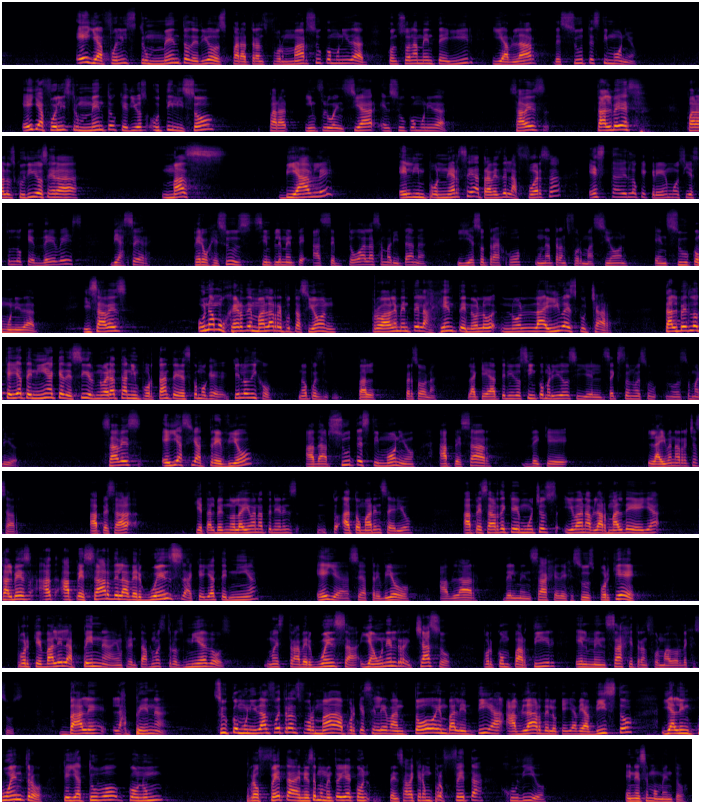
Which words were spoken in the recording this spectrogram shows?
ella fue el instrumento de Dios para transformar su comunidad con solamente ir y hablar de su testimonio. Ella fue el instrumento que Dios utilizó para influenciar en su comunidad. ¿Sabes? Tal vez para los judíos era más viable el imponerse a través de la fuerza. Esta es lo que creemos y esto es lo que debes de hacer. Pero Jesús simplemente aceptó a la samaritana y eso trajo una transformación en su comunidad. Y sabes, una mujer de mala reputación, probablemente la gente no, lo, no la iba a escuchar. Tal vez lo que ella tenía que decir no era tan importante. Es como que, ¿quién lo dijo? No, pues tal persona, la que ha tenido cinco maridos y el sexto no es su, no es su marido. ¿Sabes? ella se atrevió a dar su testimonio a pesar de que la iban a rechazar, a pesar que tal vez no la iban a tener a tomar en serio, a pesar de que muchos iban a hablar mal de ella, tal vez a pesar de la vergüenza que ella tenía, ella se atrevió a hablar del mensaje de Jesús. ¿Por qué? Porque vale la pena enfrentar nuestros miedos, nuestra vergüenza y aún el rechazo por compartir el mensaje transformador de Jesús. Vale la pena. Su comunidad fue transformada porque se levantó en valentía a hablar de lo que ella había visto y al encuentro que ella tuvo con un profeta. En ese momento ella pensaba que era un profeta judío. En ese momento.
